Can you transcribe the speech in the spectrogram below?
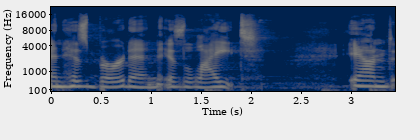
and his burden is light. And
